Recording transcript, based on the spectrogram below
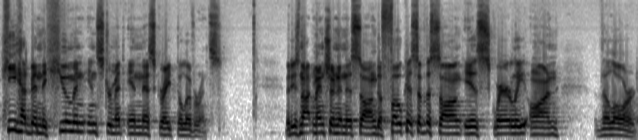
he had been the human instrument in this great deliverance. But he's not mentioned in this song. The focus of the song is squarely on the Lord.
